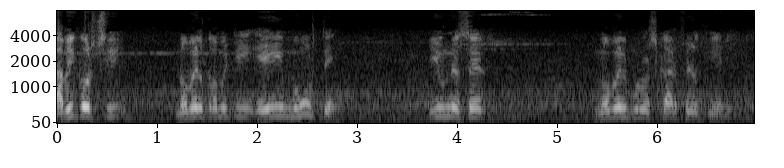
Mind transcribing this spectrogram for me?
দাবি করছি নোবেল কমিটি এই মুহূর্তে ইউনেসের নোবেল পুরস্কার ফেরত নিয়ে নিক।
